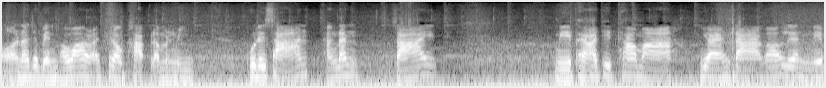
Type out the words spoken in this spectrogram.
อ๋อน่าจะเป็นเพราะว่าที่เราขับแล้วมันมีผู้โดยสารทางด้านซ้าย มีพระอาทิตย์เข้ามา แยงตาก็เลื่อนนี้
